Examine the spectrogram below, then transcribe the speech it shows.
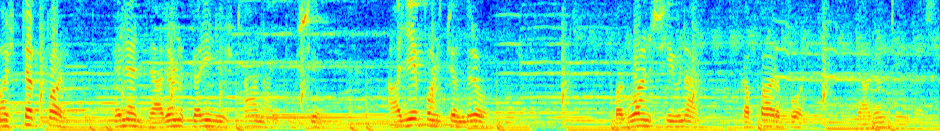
મસ્તક પર એને ધારણ કરીને સ્થાન આપ્યું છે. આજે પણ ચંદ્ર ભગવાન શિવના કપાળ પર ધારણ થયેલા છે.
